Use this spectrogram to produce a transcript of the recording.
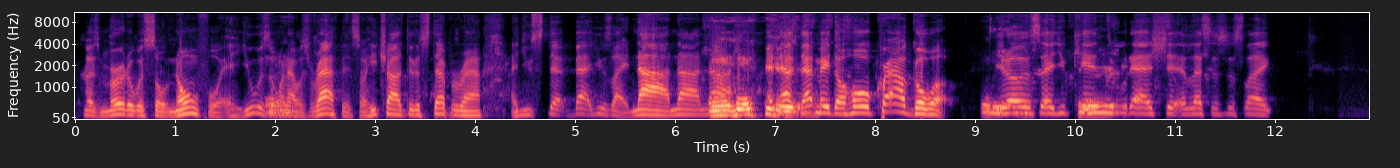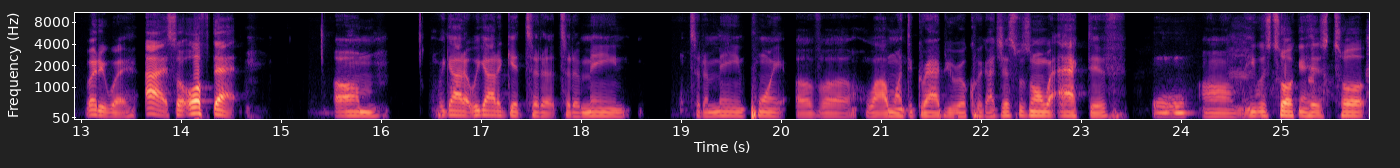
Because murder was so known for it. And you was the mm-hmm. one that was rapping. So he tried to do the step around and you step back. You was like, nah, nah, nah. Mm-hmm. And that, that made the whole crowd go up. Yeah. You know what I'm saying? You can't yeah. do that shit unless it's just like, but anyway. All right. So off that, um, we gotta we gotta get to the to the main to the main point of uh why I want to grab you real quick. I just was on with Aktive. Mm-hmm. Um, he was talking his talk.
